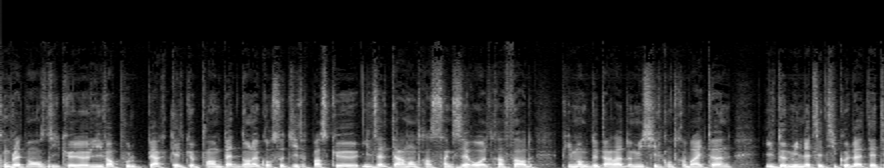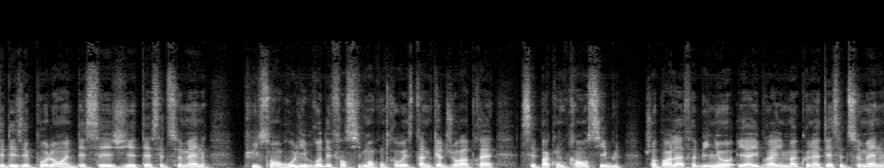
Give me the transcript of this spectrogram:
Complètement, on se dit que Liverpool perd quelques points bêtes dans la course au titre parce qu'ils alternent entre un 5-0 Old Trafford, puis manque de perdre à domicile contre Brighton. Ils dominent l'Atlético de la tête et des épaules en LDC, j'y étais cette semaine, puis ils sont en roue libre défensivement contre West Ham 4 jours après. C'est pas compréhensible. J'en parlais à Fabinho et à Ibrahima Konaté cette semaine.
